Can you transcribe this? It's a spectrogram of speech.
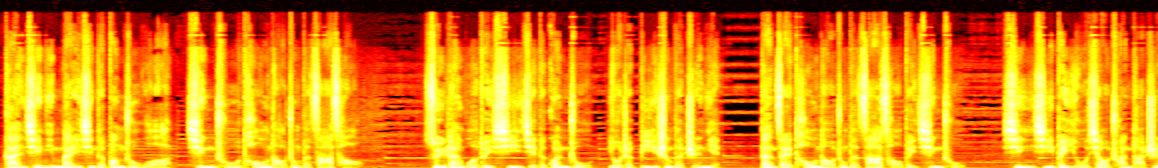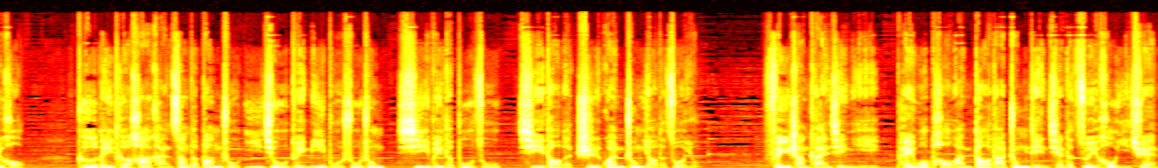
感谢您耐心地帮助我清除头脑中的杂草。虽然我对细节的关注有着毕生的执念，但在头脑中的杂草被清除、信息被有效传达之后，格雷特·哈坎桑的帮助依旧对弥补书中细微的不足起到了至关重要的作用。非常感谢你陪我跑完到达终点前的最后一圈。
